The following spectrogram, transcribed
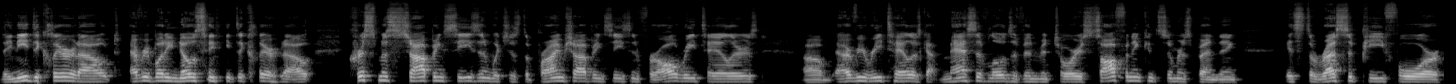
They need to clear it out. Everybody knows they need to clear it out. Christmas shopping season, which is the prime shopping season for all retailers. Um, every retailer's got massive loads of inventory, softening consumer spending. It's the recipe for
